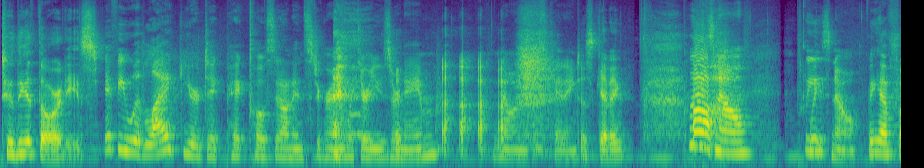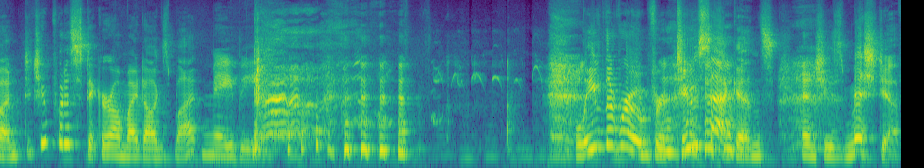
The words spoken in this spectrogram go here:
to the authorities. If you would like your dick pic posted on Instagram with your username, no, I'm just kidding. Just kidding. Please ah, no. Please no. We have fun. Did you put a sticker on my dog's butt? Maybe. Leave the room for two seconds and she's mischief.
